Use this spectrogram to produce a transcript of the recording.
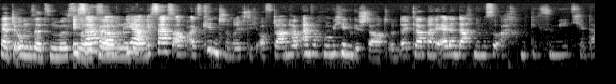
hätte umsetzen müssen Ich oder saß, können. auch, oder ja, ich saß auch als Kind schon richtig oft da und habe einfach nur mich hingestarrt. Und ich glaube, meine Eltern dachten immer so, ach, mit diesem Mädchen da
